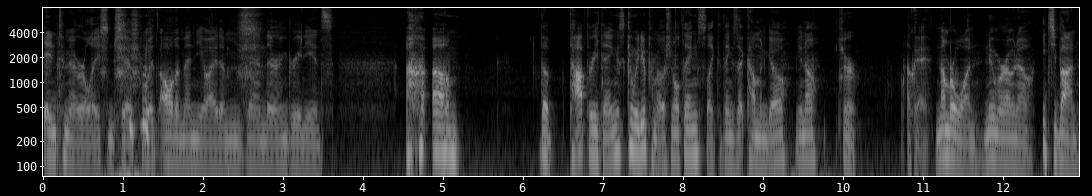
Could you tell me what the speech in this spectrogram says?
intimate relationship with all the menu items and their ingredients. um, the top three things. Can we do promotional things like the things that come and go? You know. Sure. Okay, number one, numero uno, Ichiban,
